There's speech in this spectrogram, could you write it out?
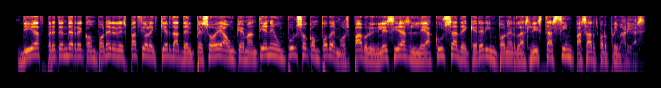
Díaz pretende recomponer el espacio a la izquierda del PSOE, aunque mantiene un pulso con Podemos. Pablo Iglesias le acusa de querer imponer las listas sin pasar por primarias.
